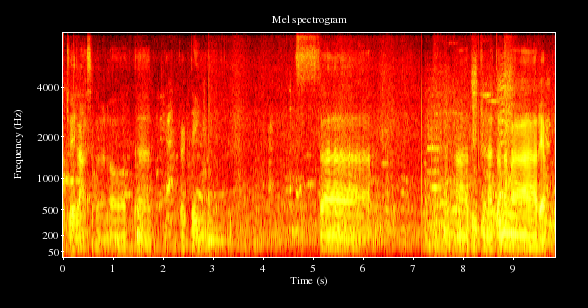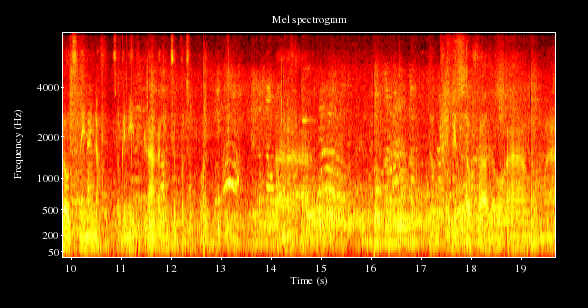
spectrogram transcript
enjoy lang sa panonood at entertain sa ah, video na to na ma-re-uploads na yun, no? So, ginedit lang, kaging supon-supon. Ah, don't forget to follow ang mga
